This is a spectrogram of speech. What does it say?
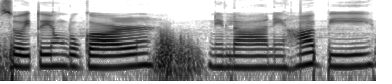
So, ito yung lugar nila ni Habi.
